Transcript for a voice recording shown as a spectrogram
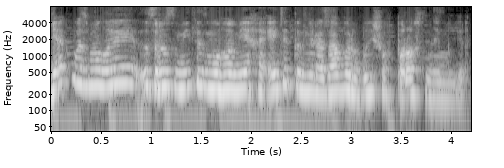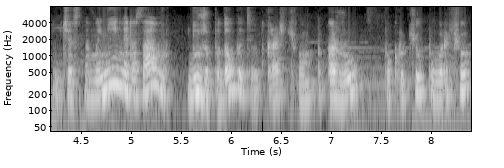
Як ви змогли зрозуміти з мого мега едіту, Мірозавр вийшов просто неймовірно. Чесно, мені Мірозавр дуже подобається. От краще вам покажу, покручу, поверчу,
